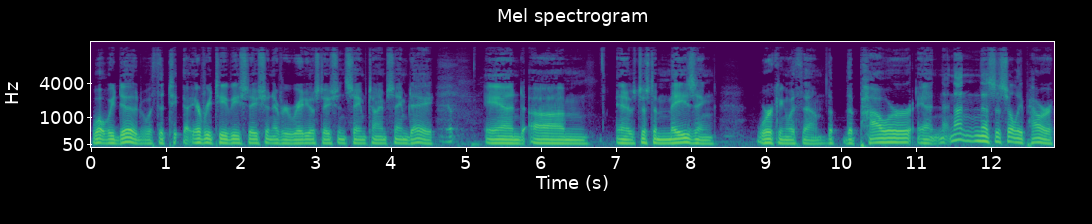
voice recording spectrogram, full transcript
what we did with the t- every TV station, every radio station, same time, same day and um, and it was just amazing working with them. The the power and not necessarily power.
